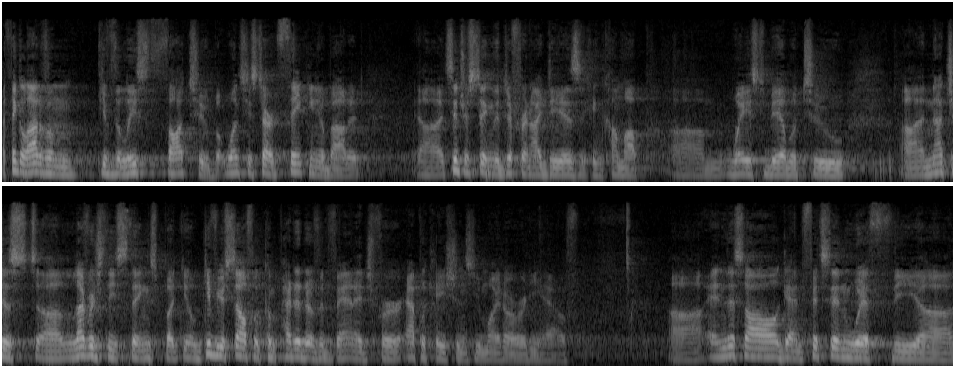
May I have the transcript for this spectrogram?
I think a lot of them give the least thought to. But once you start thinking about it, uh, it's interesting the different ideas that can come up, um, ways to be able to uh, not just uh, leverage these things, but you know, give yourself a competitive advantage for applications you might already have. Uh, and this all again fits in with the uh,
